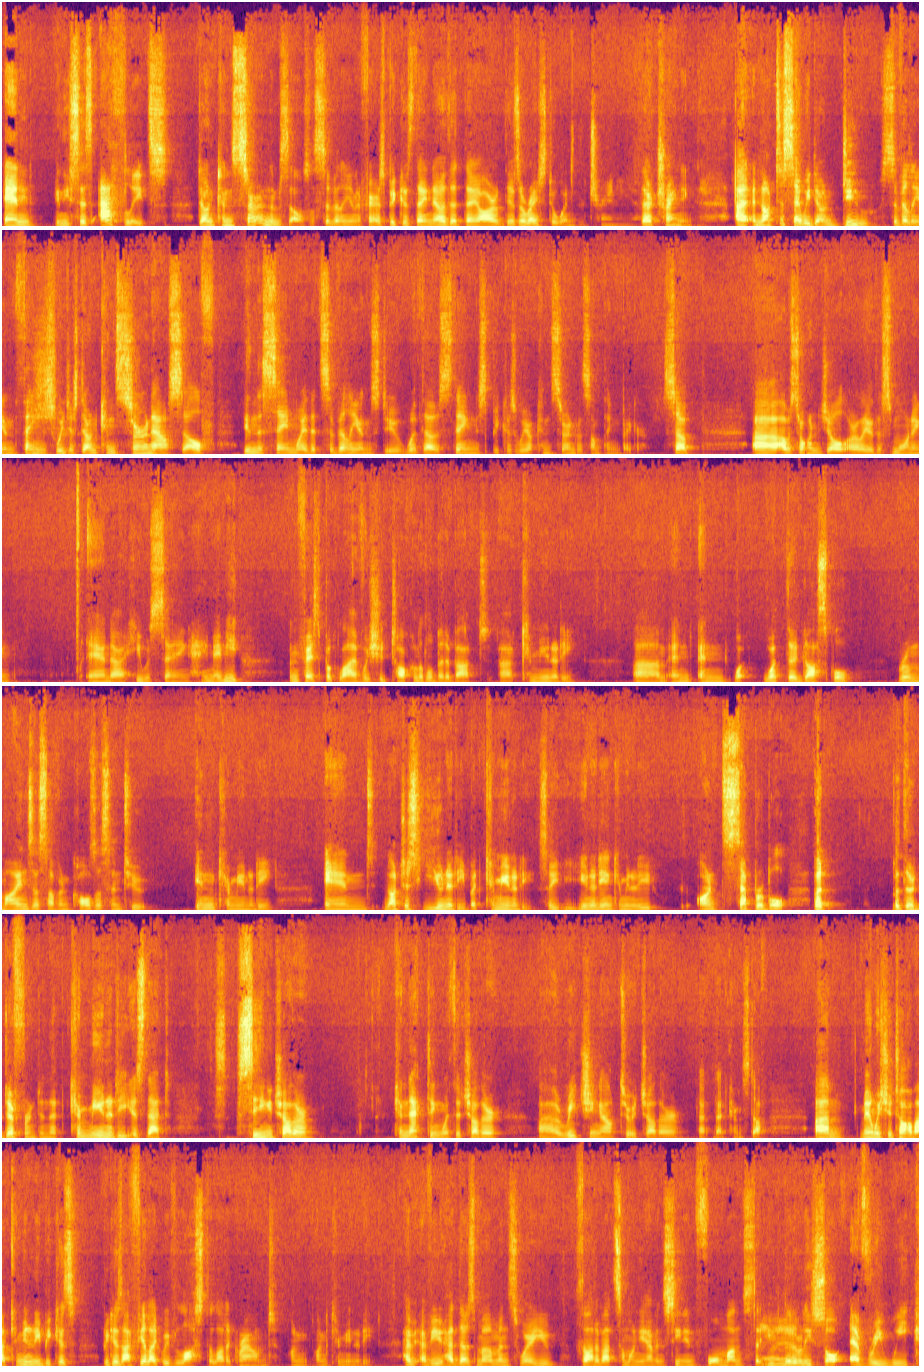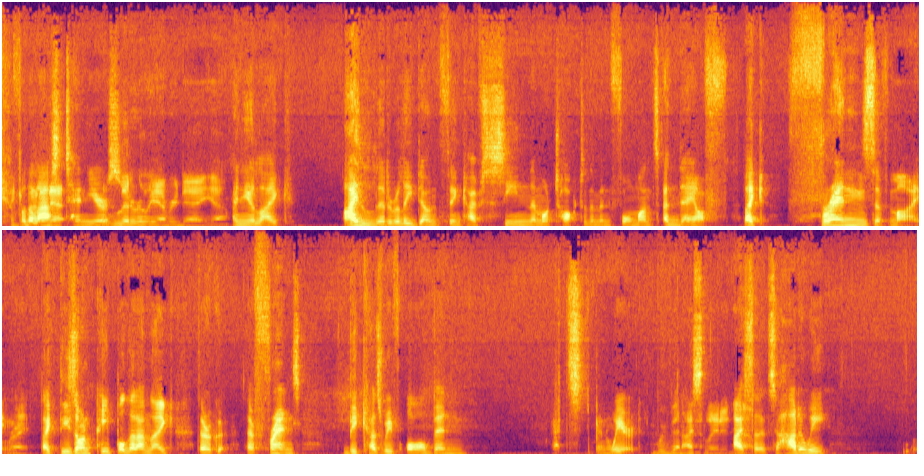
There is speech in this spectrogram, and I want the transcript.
And, and he says athletes don't concern themselves with civilian affairs because they know that they are, there's a race to win. Training. Yeah. They're training. Uh, and not to say we don't do civilian things, we just don't concern ourselves in the same way that civilians do with those things because we are concerned with something bigger. So uh, I was talking to Joel earlier this morning, and uh, he was saying, hey, maybe on Facebook Live we should talk a little bit about uh, community um, and, and what, what the gospel reminds us of and calls us into in community. And not just unity, but community. So unity and community aren't separable, but but they're different in that community is that seeing each other, connecting with each other, uh, reaching out to each other, that, that kind of stuff. Um, man, we should talk about community because because I feel like we've lost a lot of ground on, on community. Have, have you had those moments where you thought about someone you haven't seen in four months that you yeah. literally saw every week for the last it 10 years? Literally every day. Yeah. and you're like, I literally don't think I've seen them or talked to them in four months, and they are f- like friends of mine. Right. Like these aren't people that I'm like they're they're friends because we've all been. It's been weird, We've been isolated. isolated. So how do we?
